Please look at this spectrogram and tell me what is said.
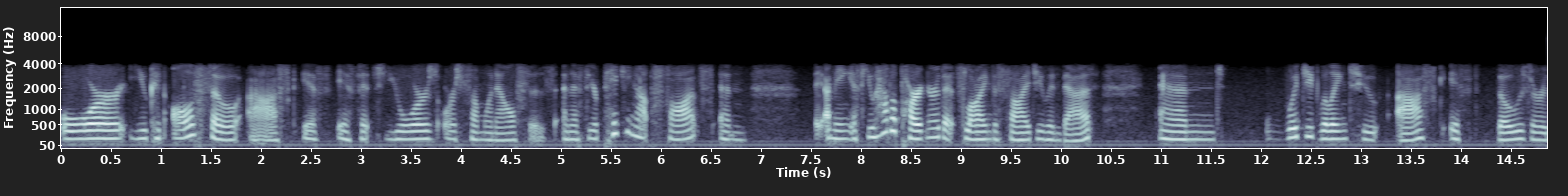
Or you can also ask if if it's yours or someone else's. And if you're picking up thoughts and I mean, if you have a partner that's lying beside you in bed, and would you be willing to ask if those are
